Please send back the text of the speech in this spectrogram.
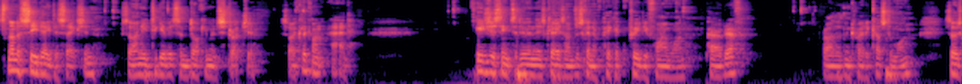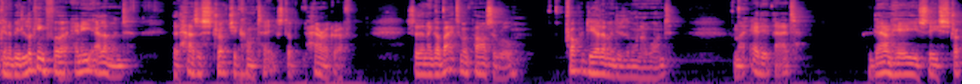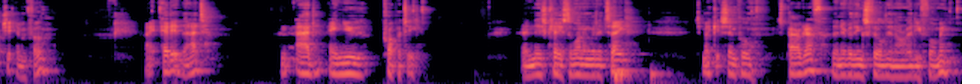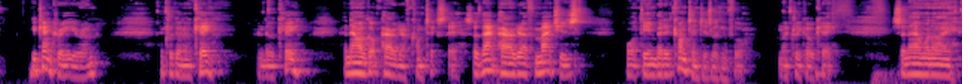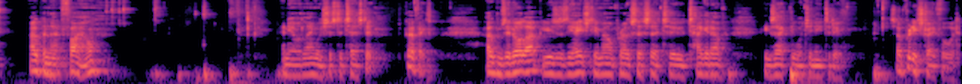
It's not a CDATA section, so I need to give it some document structure. So I click on add Easiest thing to do in this case, I'm just going to pick a predefined one, paragraph, rather than create a custom one. So it's going to be looking for any element that has a structure context, a paragraph. So then I go back to my parser rule, property element is the one I want, and I edit that. Down here you see structure info. I edit that and add a new property. In this case, the one I'm going to take, to make it simple, this paragraph, then everything's filled in already for me. You can create your own. And click on OK and OK. And now I've got paragraph context there. So that paragraph matches what the embedded content is looking for. And I click OK. So now when I open that file, any old language just to test it, perfect. Opens it all up, uses the HTML processor to tag it up exactly what you need to do. So pretty straightforward.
